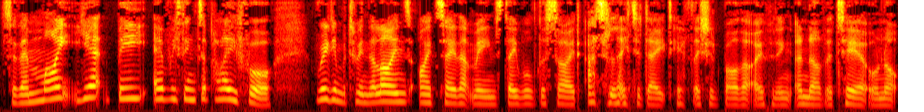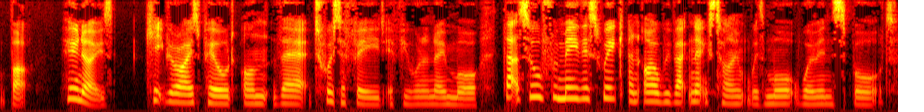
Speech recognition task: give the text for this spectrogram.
so there might yet be everything to play for. Reading between the lines, I'd say that means they will decide at a later date if they should bother opening another tier or not, but who knows? Keep your eyes peeled on their Twitter feed if you want to know more. That's all from me this week, and I'll be back next time with more women's sport.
